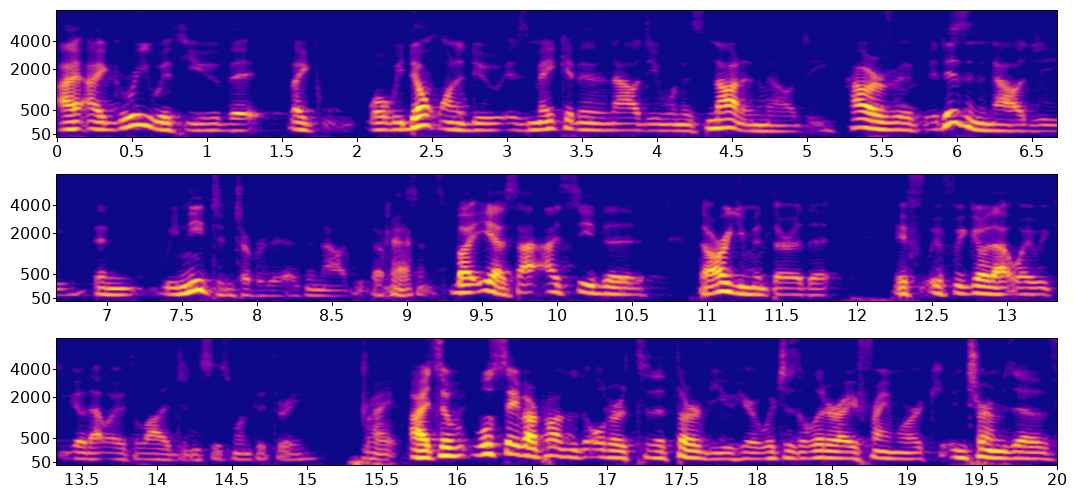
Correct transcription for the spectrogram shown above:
I, I agree with you that like what we don't want to do is make it an analogy when it's not an analogy. However, if it is an analogy, then we need to interpret it as an analogy. That makes sense. But yes, I, I see the the argument there that if if we go that way, we could go that way with a lot of Genesis one through three. Right. All right, so we'll save our problems with Old Earth to the third view here, which is a literary framework in terms of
